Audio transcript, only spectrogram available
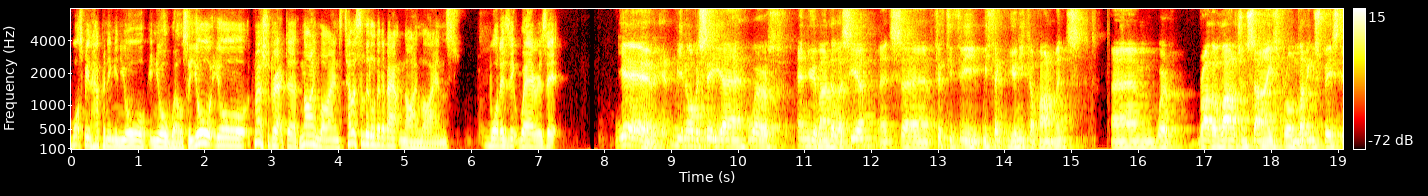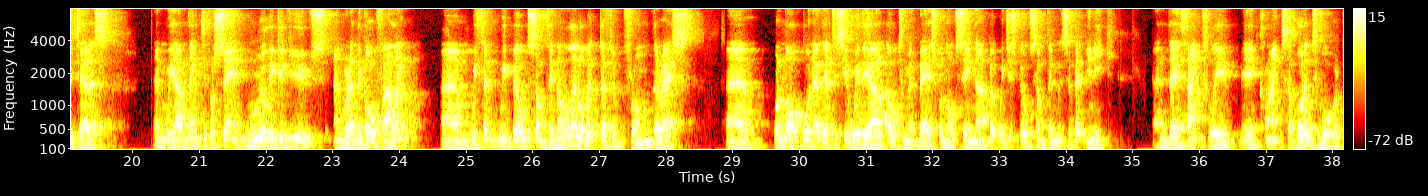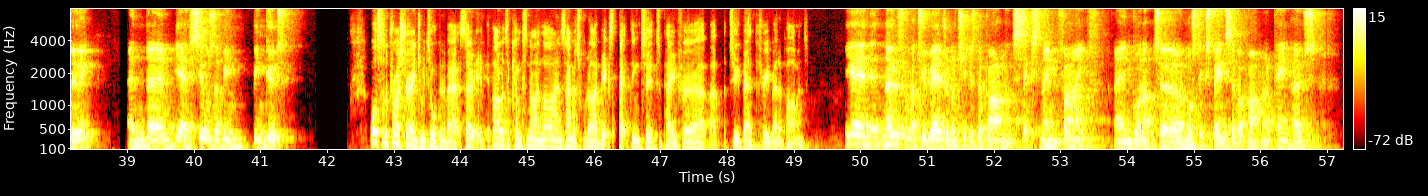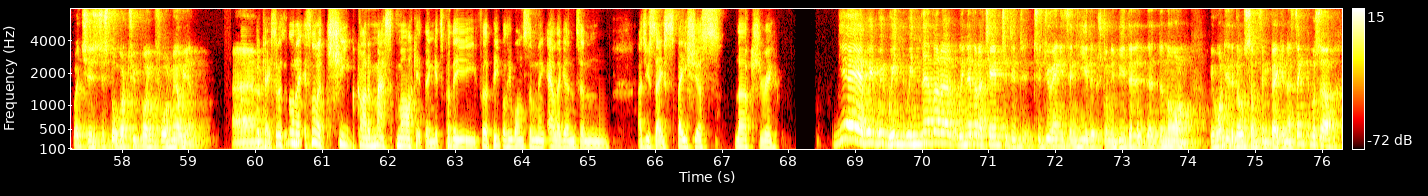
what's been happening in your in your world. So you're your commercial director, Nine Lions. Tell us a little bit about Nine Lions. What is it? Where is it? Yeah, you know, obviously uh, we're in Nueva Andalusia. It's uh, 53, we think, unique apartments. Um, we're rather large in size from living space to terrace and we have 90% really good views, and we're in the Golf Valley. Um, we think we build something a little bit different from the rest. Uh, we're not going out there to see where they are ultimate best. We're not saying that, but we just build something that's a bit unique. And uh, thankfully, uh, clients are bought into what we're doing. And um, yeah, sales have been been good. What sort of price range are we talking about? So, if, if I were to come to Nine Lions, how much would I be expecting to, to pay for a, a two bed, three bed apartment? Yeah, now from a two bedroom, our cheapest apartment six nine five, and going up to our most expensive apartment, a penthouse, which is just over two point four million. Um, okay, so it's not a, it's not a cheap kind of mass market thing. It's for the for the people who want something elegant and, as you say, spacious luxury. Yeah, we, we, we, we never we never attempted to do, to do anything here that was going to be the, the, the norm. We wanted to build something big, and I think there was a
